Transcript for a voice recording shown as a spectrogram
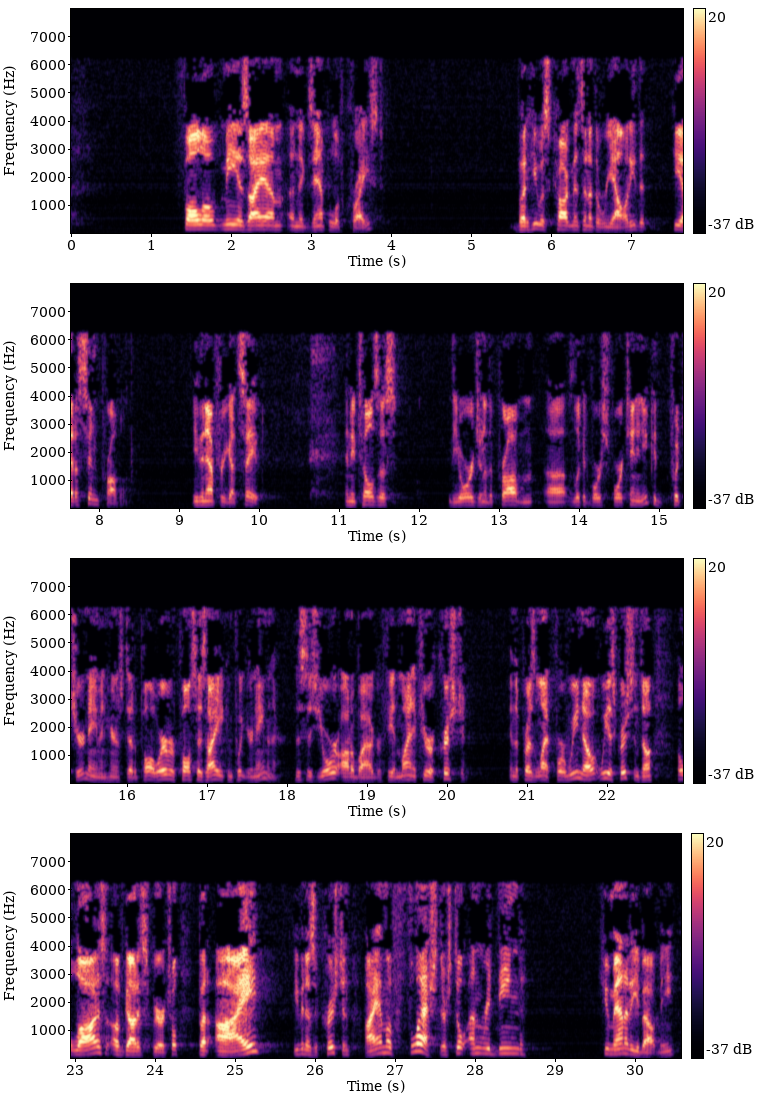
Follow me as I am an example of Christ. But he was cognizant of the reality that he had a sin problem, even after he got saved. And he tells us the origin of the problem. Uh, look at verse 14, and you could put your name in here instead of Paul. Wherever Paul says I, you can put your name in there. This is your autobiography and mine if you're a Christian in the present life. For we know, we as Christians know, the laws of God is spiritual, but I, even as a Christian, I am of flesh. There's still unredeemed humanity about me.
